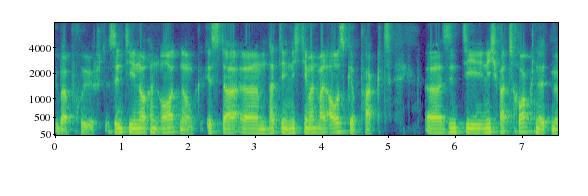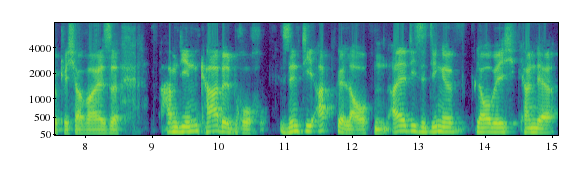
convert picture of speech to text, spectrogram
überprüft. Sind die noch in Ordnung? Ist da, ähm, hat die nicht jemand mal ausgepackt? Äh, sind die nicht vertrocknet möglicherweise? Haben die einen Kabelbruch? Sind die abgelaufen? All diese Dinge, glaube ich, kann der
